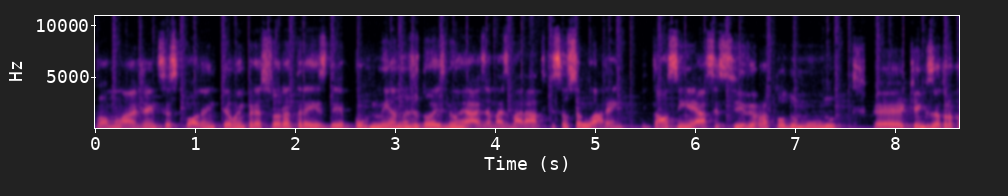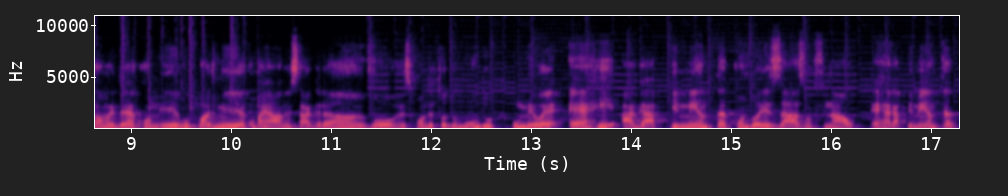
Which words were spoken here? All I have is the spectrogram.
Vamos lá, gente. Vocês podem ter uma impressora 3D por menos de dois mil reais. É mais barato que seu celular, hein? Então, assim, é acessível para todo mundo. É, quem quiser trocar uma ideia comigo, pode me acompanhar lá no Instagram, eu vou responder todo mundo. O meu é RH Pimenta com dois As no final, RH Pimenta.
